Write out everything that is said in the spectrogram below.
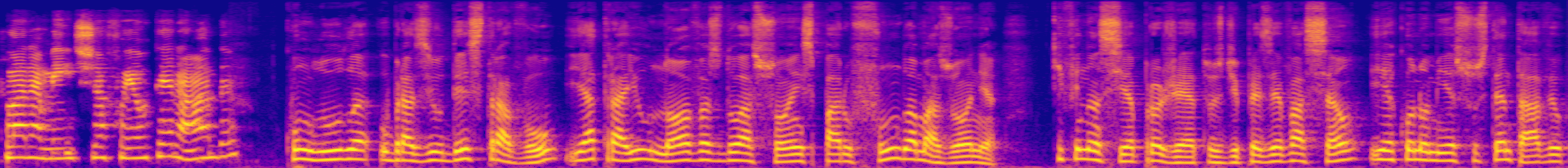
claramente já foi alterada. Com Lula, o Brasil destravou e atraiu novas doações para o Fundo Amazônia, que financia projetos de preservação e economia sustentável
